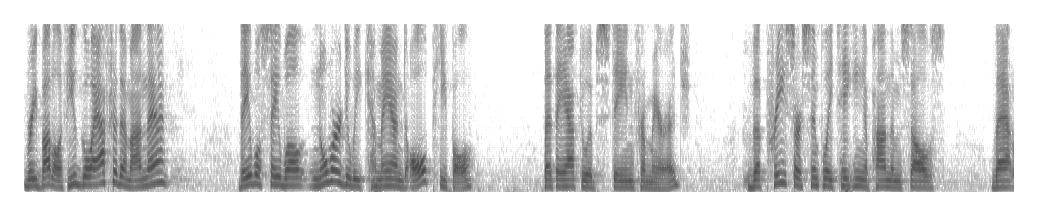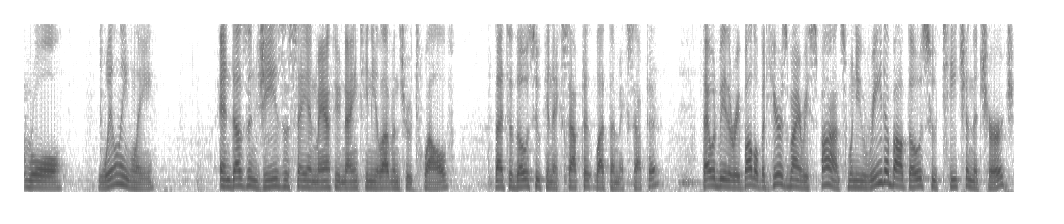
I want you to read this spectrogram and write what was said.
rebuttal. If you go after them on that, they will say, well, nowhere do we command all people that they have to abstain from marriage. The priests are simply taking upon themselves that role willingly. And doesn't Jesus say in Matthew 19 11 through 12 that to those who can accept it, let them accept it? That would be the rebuttal. But here's my response. When you read about those who teach in the church,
